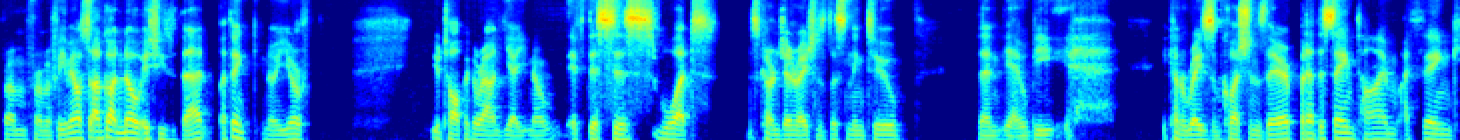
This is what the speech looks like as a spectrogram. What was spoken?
from from a female. So i've got no issues with that. I think you know your your topic around yeah you know if this is what this current generation is listening to then yeah it would be it kind of raises some questions there. But at the same time i think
